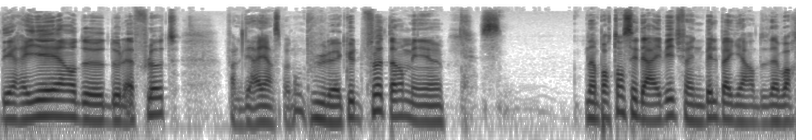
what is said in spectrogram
derrière de, de, la flotte, enfin, le derrière, c'est pas non plus la queue de flotte, hein, mais l'important, c'est d'arriver, de faire une belle bagarre, d'avoir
